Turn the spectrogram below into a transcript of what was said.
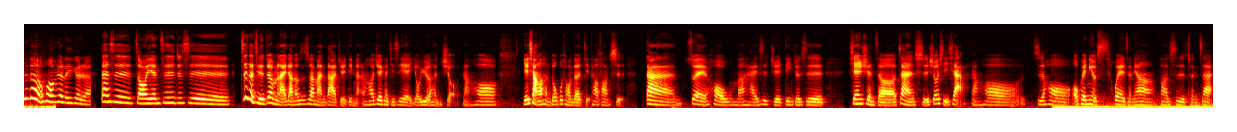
真的很荒谬的一个人。但是总而言之，就是这个其实对我们来讲都是算蛮大的决定了。然后 Jack 其实也犹豫了很久，然后。也想了很多不同的解套方式，但最后我们还是决定，就是先选择暂时休息一下，然后之后 OK News 会怎么样方式存在，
